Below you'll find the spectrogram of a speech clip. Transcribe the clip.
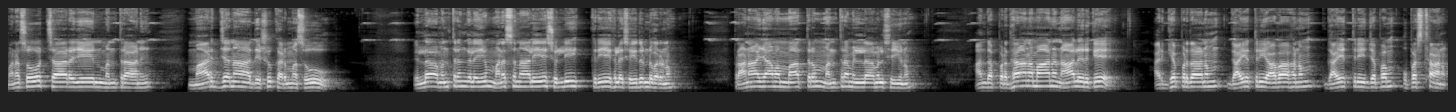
மனசோச்சாரையேன் மந்த்ரான் மார்ஜனாதிஷு கர்மசு. எல்லா மந்திரங்களையும் மனசினாலேயே சொல்லி கிரியைகளை செய்துண்டு வரணும். பிராணாயாமம் மாத்திரம் மந்திரம் இல்லாமல் செய்யணும். அந்த பிரதானமான நாள் இருக்கே. அர்க்கியப்பிரதானம் காயத்ரி ஆவாகனம் காயத்ரி ஜபம் உபஸ்தானம்.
